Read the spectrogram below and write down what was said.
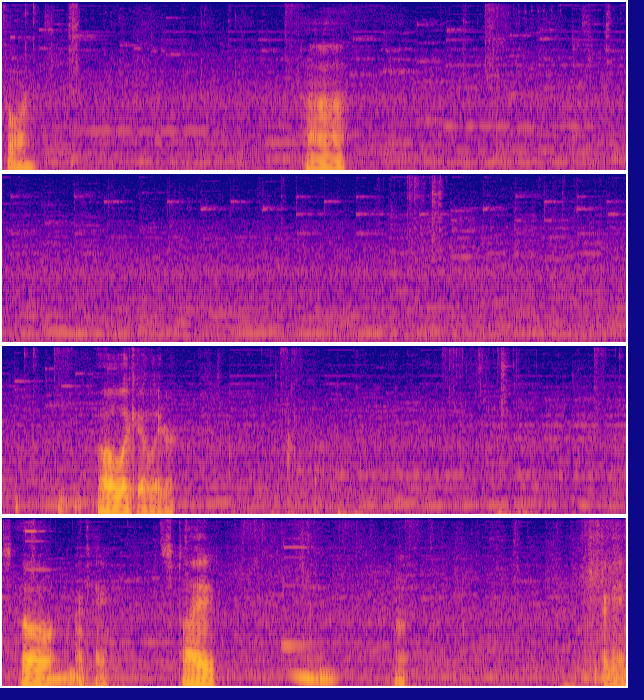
four. Uh, I'll look at later. So, okay. Supply... Hmm. Okay.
